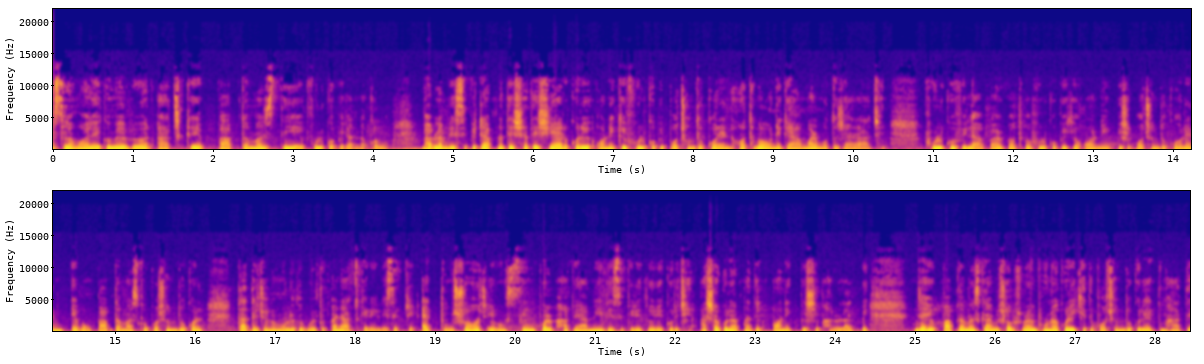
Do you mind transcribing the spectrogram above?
আসসালামু আলাইকুম এভরিওয়ান আজকে পাবদা মাছ দিয়ে ফুলকপি রান্না করব। ভাবলাম রেসিপিটা আপনাদের সাথে শেয়ার করি। অনেকে ফুলকপি পছন্দ করেন অথবা অনেকে আমার মতো যারা আছেন ফুলকপি লাভার অথবা ফুলকপিকে অনেক বেশি পছন্দ করেন এবং পাবদা মাছকেও পছন্দ করেন, তাদের জন্য মূলত বলতে পারেন আজকের এই রেসিপিটি একদম সহজ এবং সিম্পলভাবে আমি এই রেসিপিটি তৈরি করেছি। আশা করি আপনাদের অনেক বেশি ভালো লাগবে। যাই হোক, পাবদা মাছকে আমি সবসময় ভুনা করে খেতে পছন্দ করি। একদম হাতে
